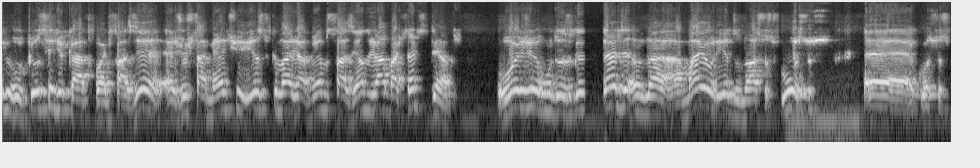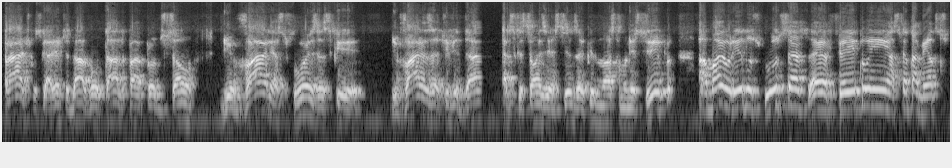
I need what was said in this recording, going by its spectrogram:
que, o que o sindicato pode fazer é justamente isso que nós já vemos fazendo já há bastante tempo. Hoje, um dos grandes, a maioria dos nossos cursos, é, cursos práticos que a gente dá voltado para a produção de várias coisas que, de várias atividades que são exercidas aqui no nosso município, a maioria dos cursos é, é feito em assentamentos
